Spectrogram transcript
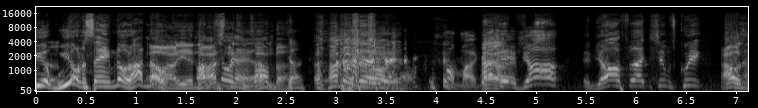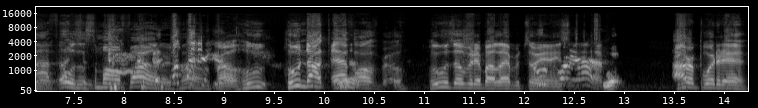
you. We we on the same note. I know. Oh yeah, no, I'm I just know what you're talking I'm about. I know what you're talking about. Oh my Bro. god. If y'all if y'all feel like the shit was quick, I was Nah, I a, feel it was a small file or something. Bro, who who knocked F off, bro? Who was over there by laboratory? Who reported that? I reported F.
